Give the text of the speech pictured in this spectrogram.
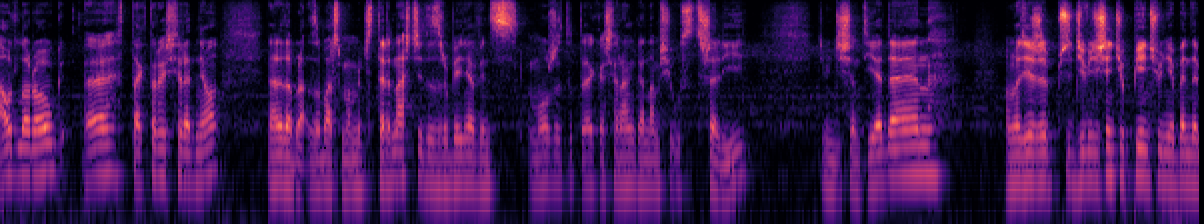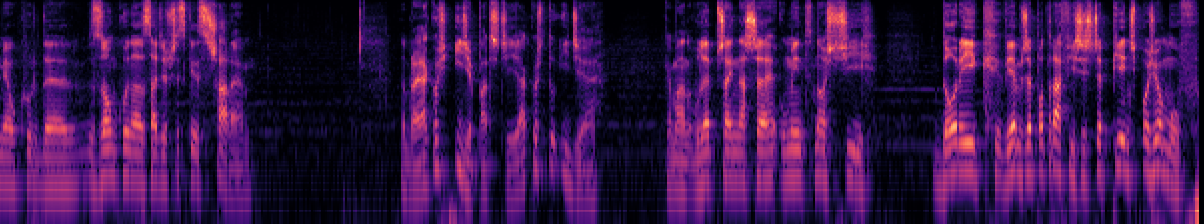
Outlaw Rogue, e, tak trochę średnio. No ale dobra, zobaczmy, mamy 14 do zrobienia, więc może tutaj jakaś ranga nam się ustrzeli. 91. Mam nadzieję, że przy 95 nie będę miał, kurde, ząku na zasadzie wszystkie jest szare. Dobra, jakoś idzie, patrzcie, jakoś tu idzie. On, ulepszaj nasze umiejętności. Dorik, wiem, że potrafisz, jeszcze 5 poziomów.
